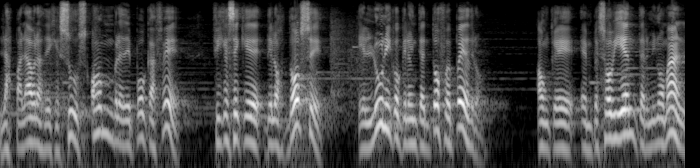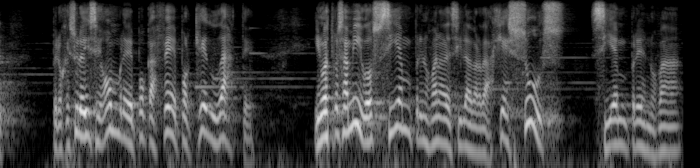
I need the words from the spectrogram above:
las palabras de Jesús, hombre de poca fe. Fíjese que de los doce, el único que lo intentó fue Pedro. Aunque empezó bien, terminó mal. Pero Jesús le dice, hombre de poca fe, ¿por qué dudaste? Y nuestros amigos siempre nos van a decir la verdad. Jesús siempre nos va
